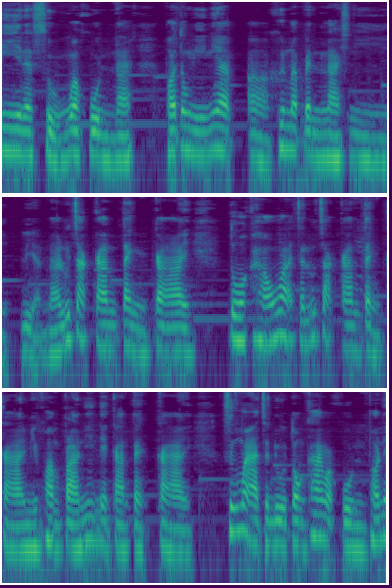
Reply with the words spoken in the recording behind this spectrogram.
นีนะสูงกว่าคุณนะ เพราะตรงนี้เนี่ยเอ่อขึ้นมาเป็นราชินีเหรียญนะรู้จักการแต่งกาย ตัวเขาอะจะรู้จักการแต่งกาย มีความปราณีตในการแต่งกาย ซึ่งมันอาจจะดูตรงข้ามกับคุณ เพราะใน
